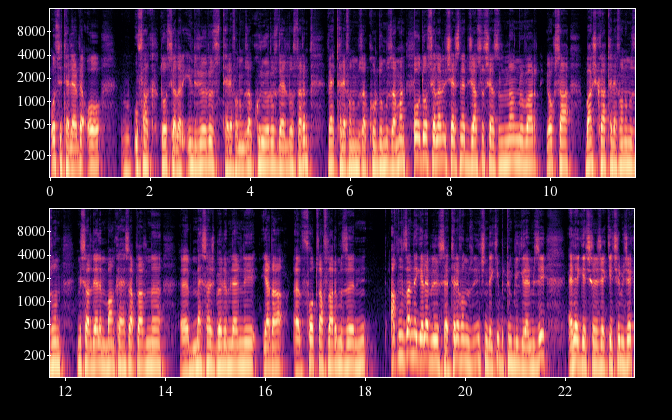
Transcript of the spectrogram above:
O sitelerde o ufak dosyaları indiriyoruz, telefonumuza kuruyoruz değerli dostlarım ve telefonumuza kurduğumuz zaman o dosyaların içerisinde casus yazılımlar mı var yoksa başka telefonumuzun misal diyelim banka hesaplarını, e, mesaj bölümlerini ya da e, fotoğraflarımızı aklınıza ne gelebilirse telefonumuzun içindeki bütün bilgilerimizi ele geçirecek, geçirmeyecek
